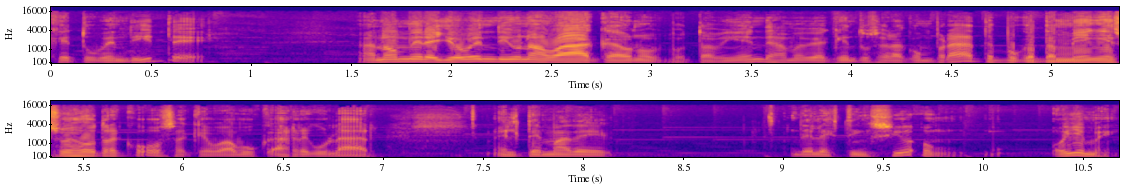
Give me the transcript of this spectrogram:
que tú vendiste. Ah, no, mire, yo vendí una vaca. No, pues está bien, déjame ver a quién tú se la compraste, porque también eso es otra cosa que va a buscar regular el tema de, de la extinción. Óyeme,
